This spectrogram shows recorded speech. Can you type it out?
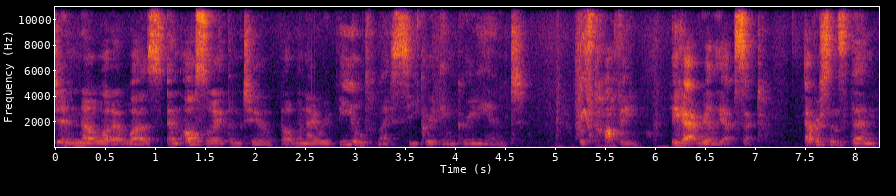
didn't know what it was and also ate them too, but when I revealed my secret ingredient was coffee, he got really upset. Ever since then,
